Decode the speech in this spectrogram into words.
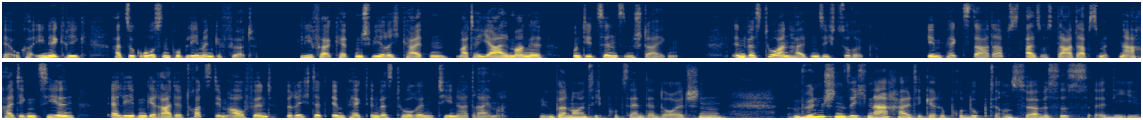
Der Ukraine-Krieg hat zu großen Problemen geführt. Lieferketten-Schwierigkeiten, Materialmangel und die Zinsen steigen. Investoren halten sich zurück. Impact-Startups, also Startups mit nachhaltigen Zielen, erleben gerade trotzdem Aufwind, berichtet Impact-Investorin Tina Dreimann. Über 90 Prozent der Deutschen wünschen sich nachhaltigere Produkte und Services, die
